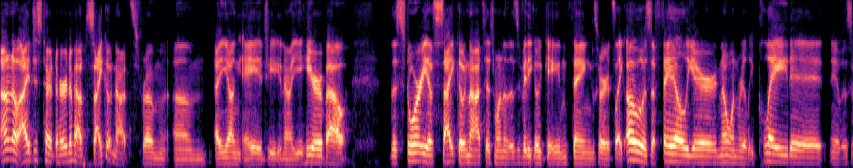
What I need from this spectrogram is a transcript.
I don't know. I just heard heard about Psychonauts from um, a young age. You, you know, you hear about the story of Psychonauts as one of those video game things where it's like, oh, it was a failure. No one really played it. It was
